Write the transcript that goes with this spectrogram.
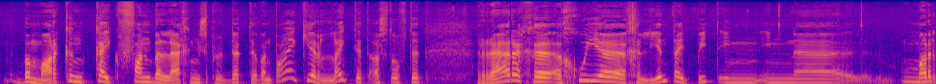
bemarking kyk van beleggingsprodukte want baie keer lyk dit asof dit regtig 'n goeie geleentheid bied en en uh maar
